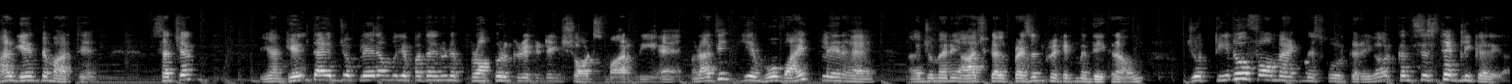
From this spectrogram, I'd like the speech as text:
हर गेंद पे मारते हैं। सचिन या गिल टाइप जो प्लेयर है, मुझे पता है इन्होंने प्रॉपर क्रिकेटिंग शॉट्स मारनी है। और आई थिंक ये वो वाहिद प्लेयर है, जो मैंने आजकल प्रेजेंट क्रिकेट में देख रहा हूँ। जो तीनों फॉर्मेट में स्कोर करेगा और कंसिस्टेंटली करेगा।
